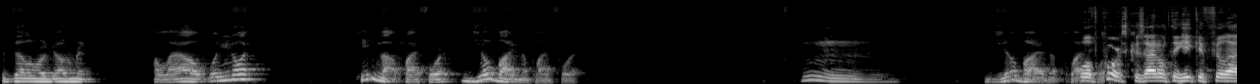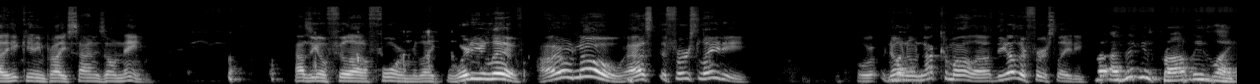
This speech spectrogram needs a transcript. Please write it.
The Delaware government allowed. Well, you know what? He did not apply for it. Joe Biden applied for it. Hmm. Joe Biden applied. Well, of course, because I don't think he could fill out. He can't even probably sign his own name. How's he gonna fill out a form? Like, where do you live? I don't know. Ask the first lady. Or no, no, not Kamala, the other first lady. But I think his property is like,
